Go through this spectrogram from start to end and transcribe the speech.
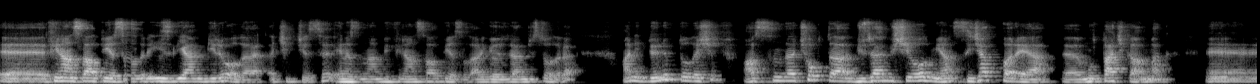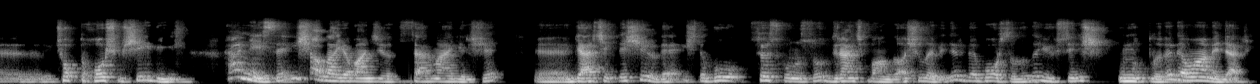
e, finansal piyasaları izleyen biri olarak açıkçası en azından bir finansal piyasalar gözlemcisi olarak hani dönüp dolaşıp aslında çok da güzel bir şey olmayan sıcak paraya e, muhtaç kalmak e, çok da hoş bir şey değil. Her neyse inşallah yabancı sermaye girişi e, gerçekleşir de işte bu söz konusu direnç bandı aşılabilir ve borsada da yükseliş umutları devam eder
